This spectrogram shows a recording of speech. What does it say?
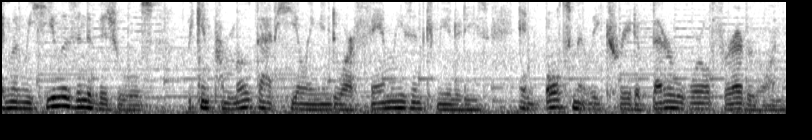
And when we heal as individuals, we can promote that healing into our families and communities and ultimately create a better world for everyone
